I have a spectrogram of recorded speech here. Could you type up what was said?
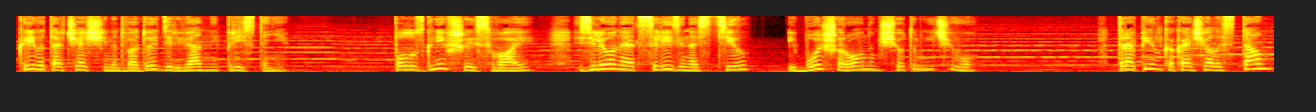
криво торчащей над водой деревянной пристани. Полусгнившие сваи, зеленый от слизи настил и больше ровным счетом ничего. Тропинка кончалась там,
